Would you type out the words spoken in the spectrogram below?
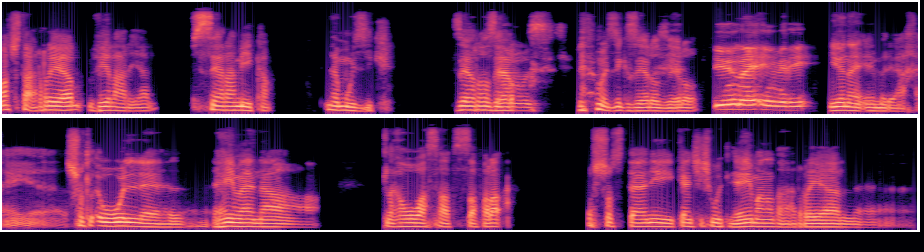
ماتش تاع الريال فياريال السيراميكا la musique. 0 la 0 musique. la musique 0 0 يوناي ايمري يوناي امري أخي. الشوط الأول آه، هيمنة. الغواصات الصفراء. والشوط الثاني كان شي شوية الهيمنة تاع الريال آه،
